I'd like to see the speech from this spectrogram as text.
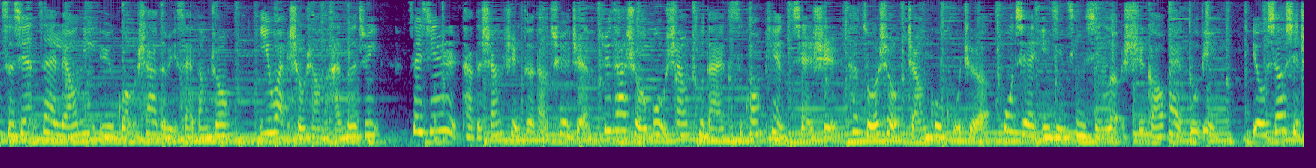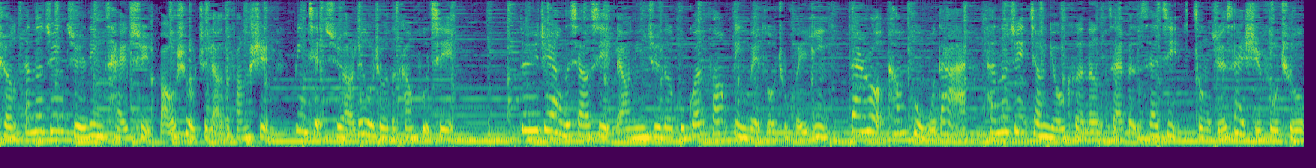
此前在辽宁与广厦的比赛当中，意外受伤的韩德君。在今日，他的伤势得到确诊。据他手部伤处的 X 光片显示，他左手掌骨骨折，目前已经进行了石膏外固定。有消息称，安德君决定采取保守治疗的方式，并且需要六周的康复期。对于这样的消息，辽宁俱乐部官方并未做出回应。但若康复无大碍，韩德军将有可能在本赛季总决赛时复出。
